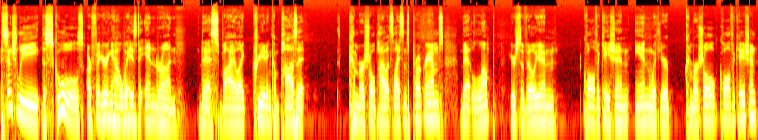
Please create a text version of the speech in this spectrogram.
essentially, the schools are figuring out ways to end run this by like creating composite commercial pilot's license programs that lump your civilian qualification in with your commercial qualification,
